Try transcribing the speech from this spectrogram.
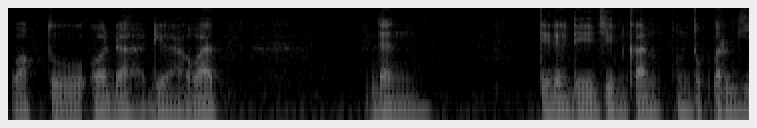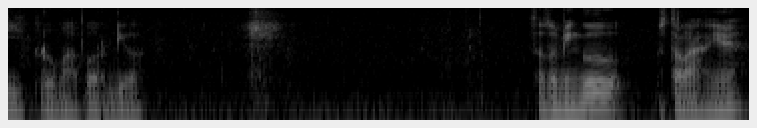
waktu Odah dirawat dan tidak diizinkan untuk pergi ke rumah bordil. Satu minggu setelahnya,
